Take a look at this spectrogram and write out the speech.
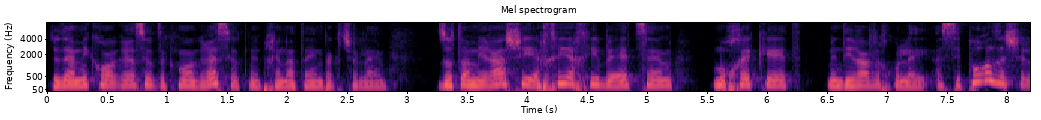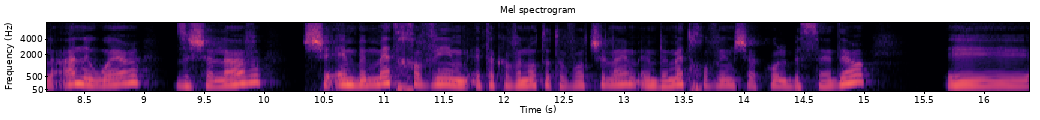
אתה יודע, מיקרו-אגרסיות זה כמו אגרסיות מבחינת האימפקט שלהם. זאת אמירה שהיא הכי הכי בעצם מוחקת, מדירה וכולי. הסיפור הזה של ה-unaware זה שלב שהם באמת חווים את הכוונות הטובות שלהם, הם באמת חווים שהכל בסדר, אה,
